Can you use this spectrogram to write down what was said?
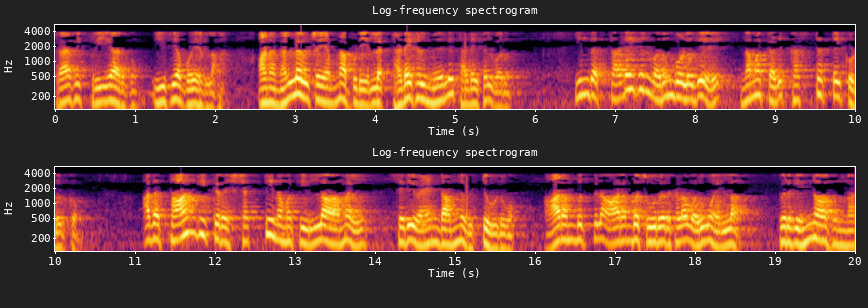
டிராபிக் ஃப்ரீயா இருக்கும். ஈஸியா போயிடலாம். ஆனா நல்ல விஷயம்னா அப்படி இல்லை. தடைகள் மேலு தடைகள் வரும். இந்த தடைகள் வரும் பொழுது நமக்கு அது கஷ்டத்தை கொடுக்கும். அதை தாங்கிக்கிற சக்தி நமக்கு இல்லாமல் சரி வேண்டாம்னு விட்டு விடுவோம். ஆரம்பத்துல ஆரம்ப சூரர்களா வருவோம் எல்லாம். பிறகு என்ன ஆகும்னா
